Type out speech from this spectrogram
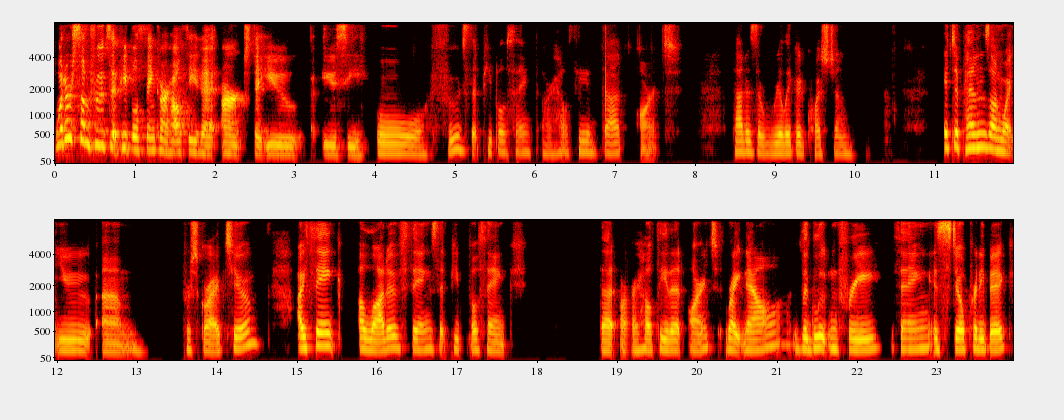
what are some foods that people think are healthy that aren't that you you see? Oh foods that people think are healthy that aren't? That is a really good question. It depends on what you um, prescribe to. I think a lot of things that people think that are healthy that aren't right now the gluten-free thing is still pretty big.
